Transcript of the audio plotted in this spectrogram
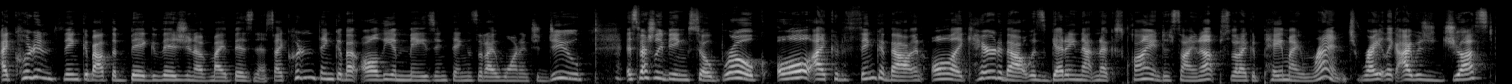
I couldn't think about the big vision of my business. I couldn't think about all the amazing things that I wanted to do, especially being so broke. All I could think about and all I cared about was getting that next client to sign up so that I could pay my rent, right? Like, I was just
